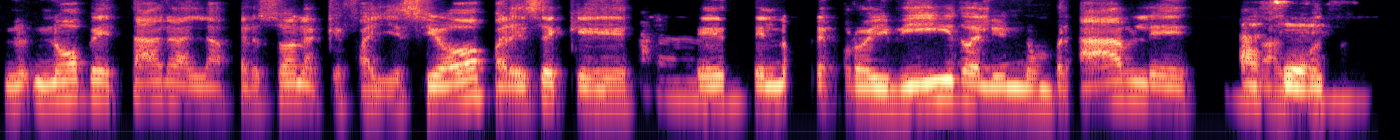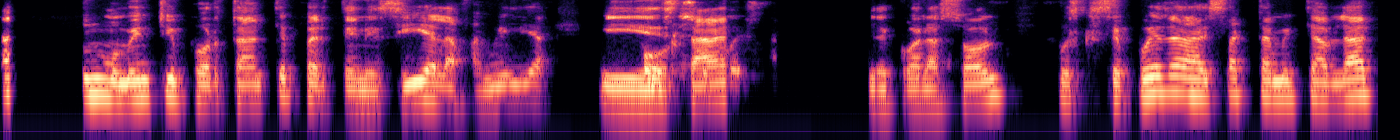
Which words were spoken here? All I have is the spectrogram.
No, vetar a la persona que falleció, parece que es el nombre prohibido, el innombrable. Así es. Un momento importante pertenecía a la familia y está en el corazón, pues que se pueda exactamente hablar.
